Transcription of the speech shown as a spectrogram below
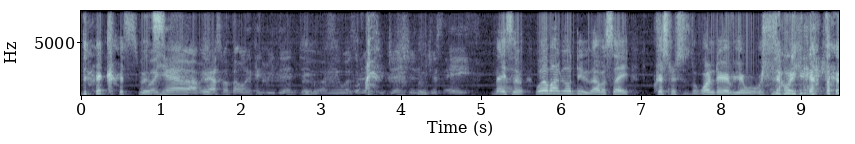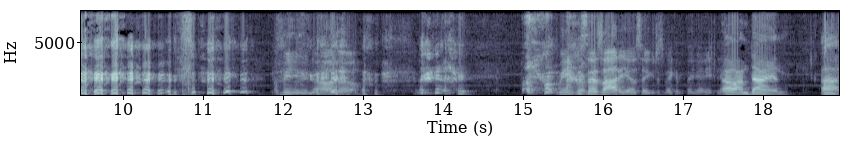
during Christmas. Well, yeah. I mean, that's not the only thing we did do. I mean, it wasn't really a tradition. We just ate. Mason, what am I gonna do? I'm gonna say Christmas is the one day of year where we don't eat nothing. I mean, I don't know. I mean, it says audio, so you can just make him think anything. oh, I'm dying. Uh,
